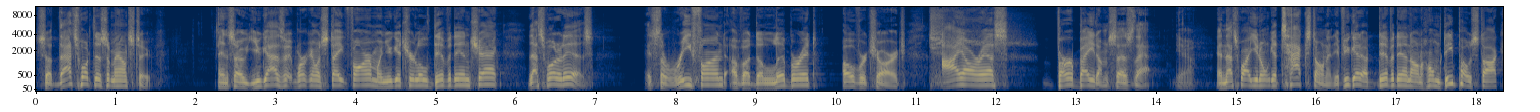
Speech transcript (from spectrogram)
So that's what this amounts to. And so you guys that working with State Farm, when you get your little dividend check, that's what it is. It's the refund of a deliberate overcharge. IRS verbatim says that. Yeah. And that's why you don't get taxed on it. If you get a dividend on Home Depot stock,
